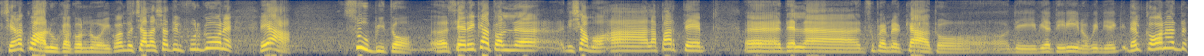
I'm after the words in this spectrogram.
c'era qua Luca con noi, quando ci ha lasciato il furgone e ha subito, eh, si è recato al, diciamo, alla parte eh, del supermercato di Via Tirino, quindi del Conad,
